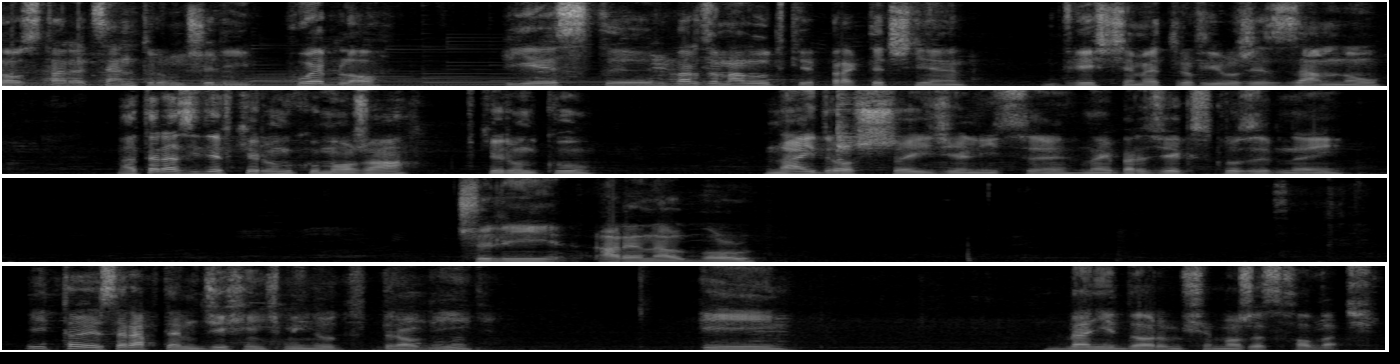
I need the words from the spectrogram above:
To stare centrum, czyli Pueblo, jest y, bardzo malutkie, praktycznie 200 metrów już jest za mną. A teraz idę w kierunku morza, w kierunku najdroższej dzielnicy, najbardziej ekskluzywnej, czyli Arenal Ball. I to jest raptem 10 minut drogi i Benidorm się może schować.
